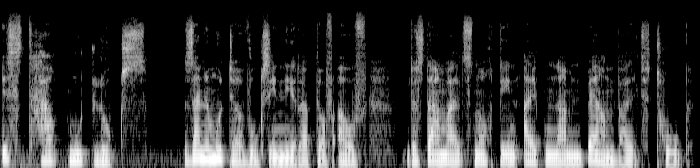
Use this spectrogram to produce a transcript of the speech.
ist Hartmut Lux. Seine Mutter wuchs in Neratov auf, das damals noch den alten Namen Bernwald trug.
